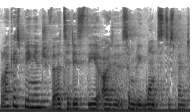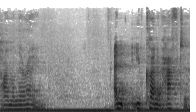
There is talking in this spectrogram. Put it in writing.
well, I guess being introverted is the idea that somebody wants to spend time on their own, and you kind of have to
